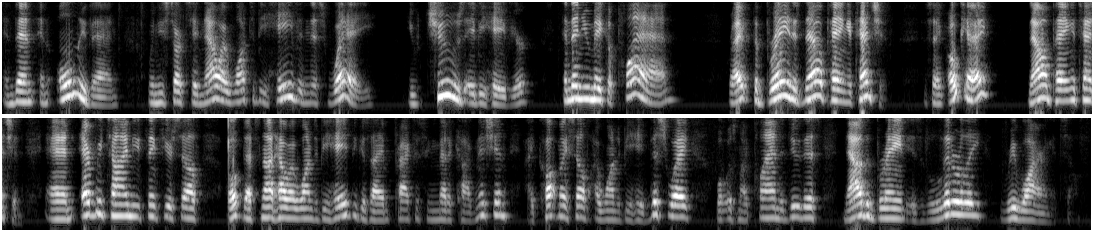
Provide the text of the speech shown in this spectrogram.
And then, and only then, when you start to say, now I want to behave in this way, you choose a behavior, and then you make a plan, right? The brain is now paying attention and saying, okay, now I'm paying attention. And every time you think to yourself, oh, that's not how I wanted to behave because I am practicing metacognition, I caught myself, I wanted to behave this way. What was my plan to do this? Now the brain is literally rewiring itself.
